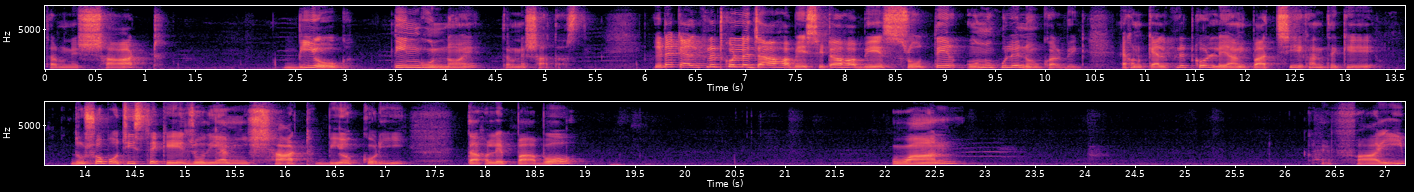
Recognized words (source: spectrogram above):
তার মানে ষাট, বিয়োগ তিন গুণ নয়, তার মানে সাতাশ। এটা ক্যালকুলেট করলে যা হবে সেটা হবে স্রোতের অনুকূলে নৌকার বেগ। এখন ক্যালকুলেট করলে আমি পাচ্ছি এখান থেকে দুশো পঁচিশ থেকে যদি আমি ষাট বিয়োগ করি, তাহলে পাব ওয়ান ফাইভ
